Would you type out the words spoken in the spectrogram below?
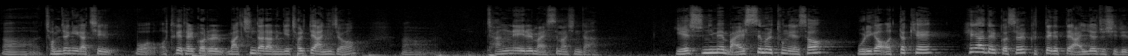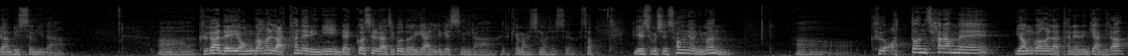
어, 점쟁이 같이 뭐 어떻게 될 거를 맞춘다라는 게 절대 아니죠. 어, 장래일을 말씀하신다. 예수님의 말씀을 통해서 우리가 어떻게 해야 될 것을 그때그때 알려주시리라 믿습니다. 아, 그가 내 영광을 나타내리니 내 것을 가지고 너에게 알리겠습니다. 이렇게 말씀하셨어요. 그래서 예수님 성령님은 어, 그 어떤 사람의 영광을 나타내는 게 아니라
